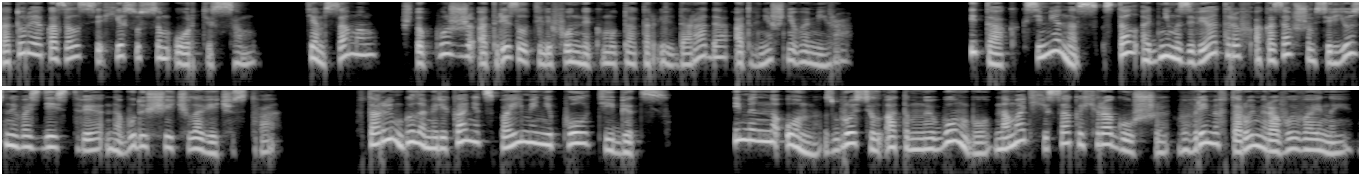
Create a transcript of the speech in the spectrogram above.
который оказался Хесусом Ортисом, тем самым, что позже отрезал телефонный коммутатор Эльдорадо от внешнего мира. Итак, Ксименос стал одним из авиаторов, оказавшим серьезное воздействие на будущее человечества. Вторым был американец по имени Пол Тибетс. Именно он сбросил атомную бомбу на мать Хисака Хирогуши во время Второй мировой войны.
